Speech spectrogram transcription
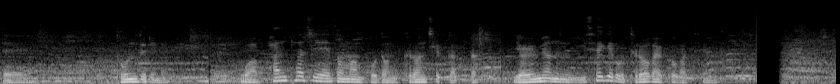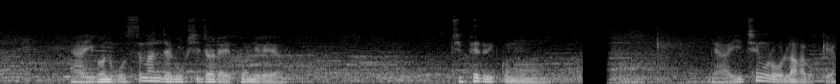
때 돈들이네. 와 판타지에서만 보던 그런 책 같다. 열면은 이 세계로 들어갈 것 같아요. 야 이건 오스만 제국 시절의 돈이래요. 지폐도 있구나. 야 2층으로 올라가 볼게요.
